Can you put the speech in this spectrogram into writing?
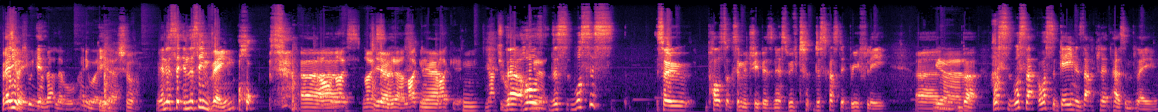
But anyway, Especially when you're it- at that level. Anyway, yeah, yeah. sure. In the, in the same vein. uh, oh, nice, nice. Yeah, yeah, I like it. yeah. I like it. Mm. Natural. That whole Yeah. this what's this? So pulse oximetry business. We've t- discussed it briefly. Um, Yeah. But what's what's that? What's the game is that pl- person playing?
